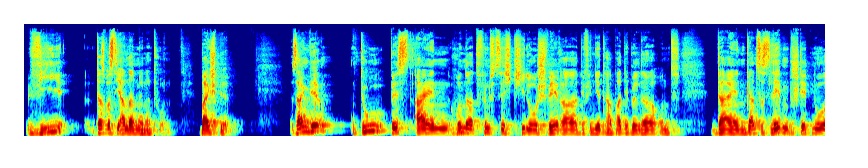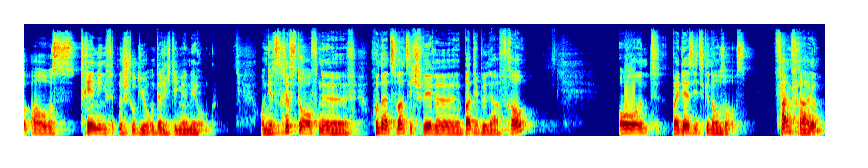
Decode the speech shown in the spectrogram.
wie das, was die anderen Männer tun. Beispiel. Sagen wir, du bist ein 150 Kilo schwerer, definierter Bodybuilder und dein ganzes Leben besteht nur aus Training, Fitnessstudio und der richtigen Ernährung. Und jetzt triffst du auf eine 120 schwere Bodybuilder-Frau und bei der sieht's genauso aus. Fangfrage.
